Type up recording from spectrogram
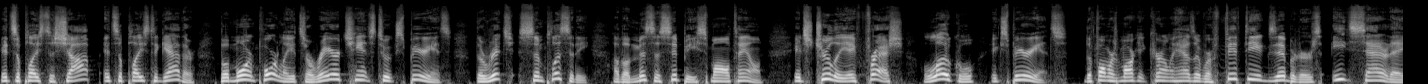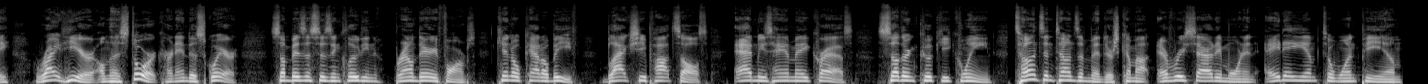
It's a place to shop, it's a place to gather, but more importantly, it's a rare chance to experience the rich simplicity of a Mississippi small town. It's truly a fresh, local experience. The Farmers Market currently has over 50 exhibitors each Saturday right here on the historic Hernando Square. Some businesses including Brown Dairy Farms, Kendall Cattle Beef, Black Sheep Hot Sauce, Adme's Handmade Crafts, Southern Cookie Queen. Tons and tons of vendors come out every Saturday morning, 8 a.m. to 1 p.m.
